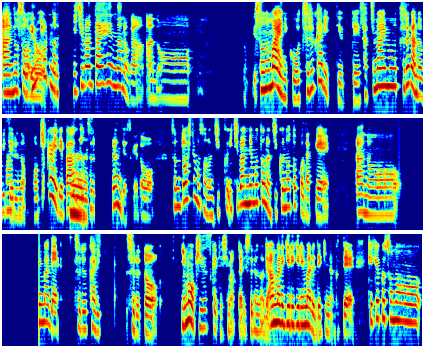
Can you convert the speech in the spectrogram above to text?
あのそう今までの一番大変なのがあのー、その前にこうつるかりって言ってさつまいもつるが伸びてるのを機械でバーッとつるんですけど、そのどうしてもその軸一番根元の軸のとこだけあのーまでつる刈りすると芋を傷つけてしまったりするのであんまりギリギリまでできなくて結局その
